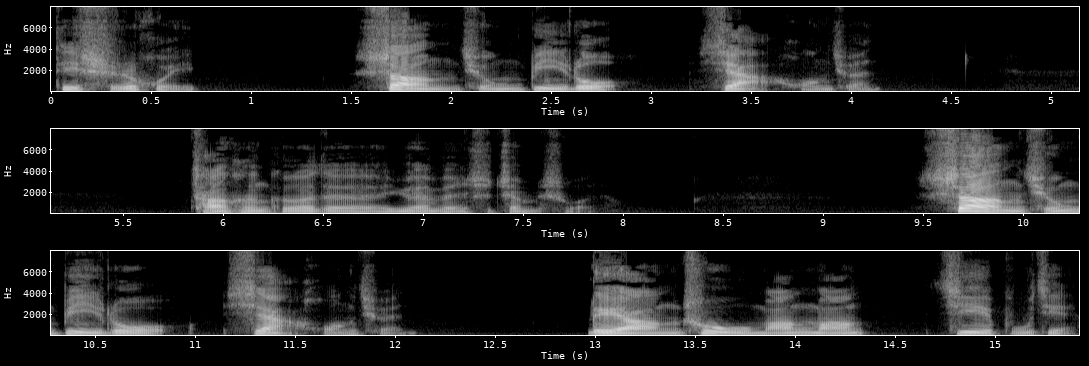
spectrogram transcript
第十回，上穷碧落下黄泉。《长恨歌》的原文是这么说的：“上穷碧落下黄泉，两处茫茫皆不见。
